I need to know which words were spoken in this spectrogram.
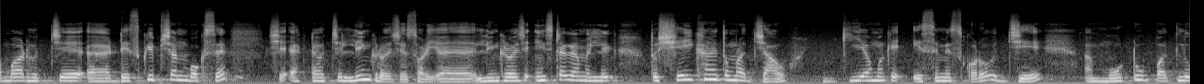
আমার হচ্ছে ডেসক্রিপশান বক্সে সে একটা হচ্ছে লিঙ্ক রয়েছে সরি লিঙ্ক রয়েছে ইনস্টাগ্রামের লিঙ্ক তো সেইখানে তোমরা যাও গিয়ে আমাকে এস এম এস করো যে Motu Patlu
